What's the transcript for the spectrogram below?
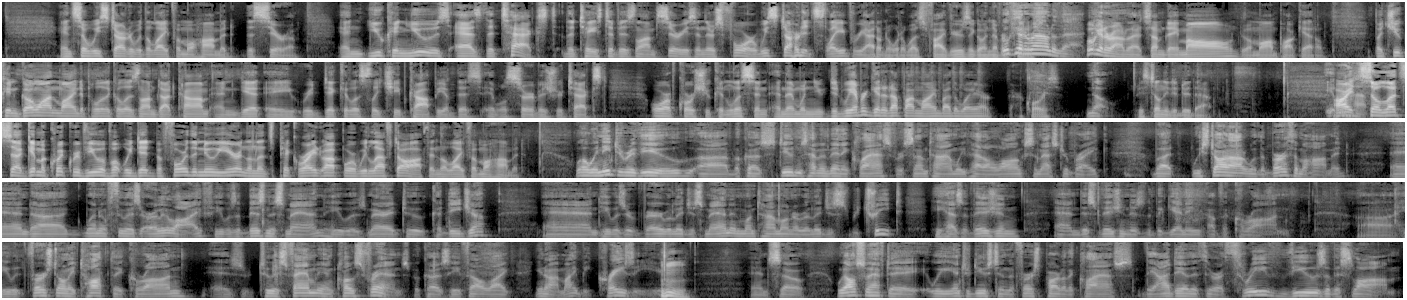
And so we started with the life of Muhammad, the Sirah. And you can use as the text the Taste of Islam series, and there's four. We started slavery, I don't know what it was, five years ago, and never We'll finished. get around to that. We'll get around to that someday. Ma, do a Ma and Pa Kettle. But you can go online to politicalislam.com and get a ridiculously cheap copy of this. It will serve as your text. Or, of course, you can listen. And then when you did we ever get it up online, by the way, our, our course? No. We still need to do that. It All right, happen. so let's uh, give them a quick review of what we did before the new year, and then let's pick right up where we left off in the life of Muhammad. Well, we need to review uh, because students haven't been in class for some time. We've had a long semester break. But we start out with the birth of Muhammad and uh, went through his early life. He was a businessman. He was married to Khadijah, and he was a very religious man. And one time on a religious retreat, he has a vision, and this vision is the beginning of the Quran. Uh, he first only taught the Quran as, to his family and close friends because he felt like, you know, I might be crazy here. And so we also have to, we introduced in the first part of the class the idea that there are three views of Islam.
